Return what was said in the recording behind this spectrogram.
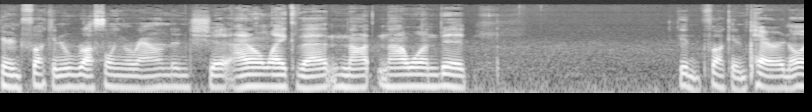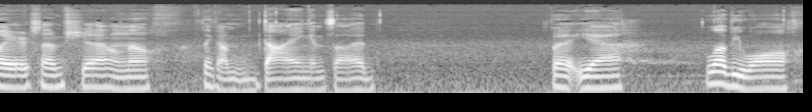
hearing fucking rustling around and shit, I don't like that, not not one bit getting fucking paranoia or some shit. I don't know. I think I'm dying inside. But yeah, love you all.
